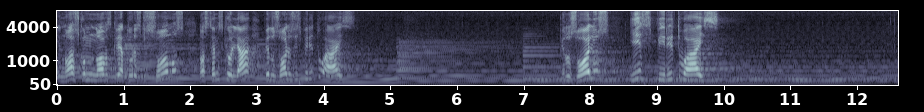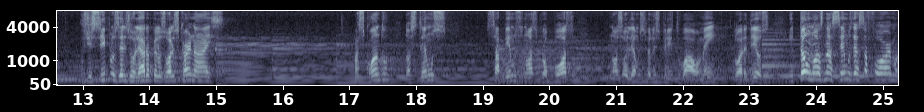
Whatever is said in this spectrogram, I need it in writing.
E nós, como novas criaturas que somos, nós temos que olhar pelos olhos espirituais. Pelos olhos espirituais. Os discípulos eles olharam pelos olhos carnais. Mas quando nós temos sabemos o nosso propósito, nós olhamos pelo espiritual, amém? Glória a Deus. Então nós nascemos dessa forma.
